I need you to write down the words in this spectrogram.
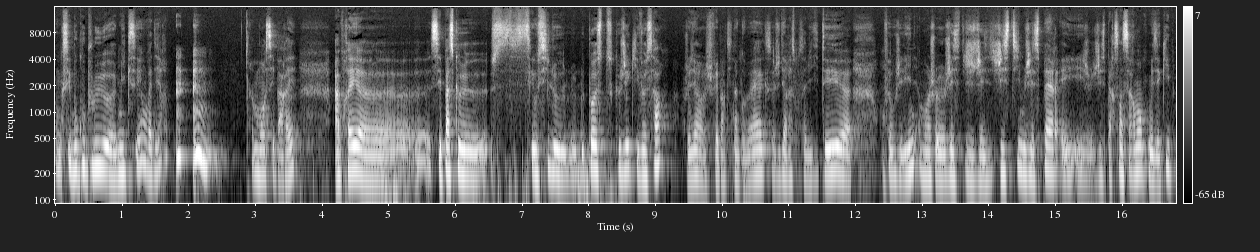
Donc c'est beaucoup plus euh, mixé, on va dire, moins séparé. Après, c'est parce que c'est aussi le poste que j'ai qui veut ça. Je veux dire, je fais partie d'un COMEX, j'ai des responsabilités, euh, on fait ligne. Moi, j'estime, j'espère, et j'espère sincèrement que mes équipes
